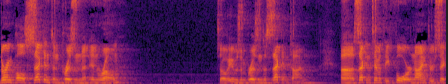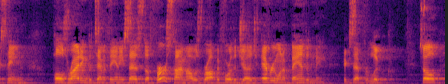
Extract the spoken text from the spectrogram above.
during Paul's second imprisonment in Rome, so he was imprisoned a second time, uh, 2 Timothy 4 9 through 16, Paul's writing to Timothy and he says, The first time I was brought before the judge, everyone abandoned me except for Luke. So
